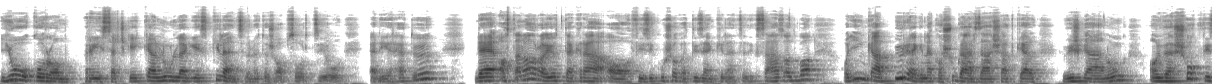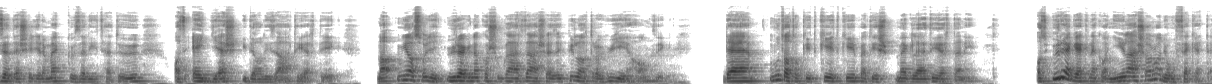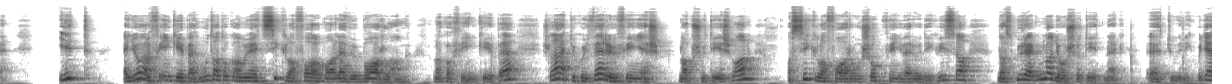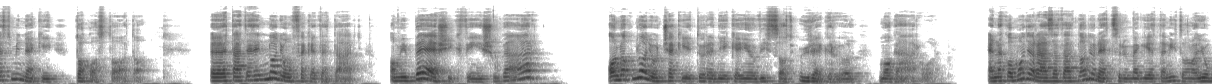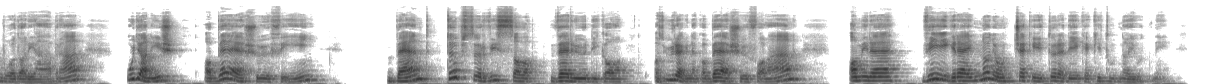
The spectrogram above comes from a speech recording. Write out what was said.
jó korom részecskékkel 0,95-ös abszorció elérhető, de aztán arra jöttek rá a fizikusok a 19. században, hogy inkább üregnek a sugárzását kell vizsgálnunk, amivel sok tizedes egyre megközelíthető az egyes idealizált érték. Na, mi az, hogy egy üregnek a sugárzása? Ez egy pillanatra hülyén hangzik. De mutatok itt két képet, és meg lehet érteni. Az üregeknek a nyílása nagyon fekete. Itt egy olyan fényképet mutatok, ami egy sziklafalban levő barlangnak a fényképe, és látjuk, hogy verőfényes napsütés van, a sziklafalról sok fény verődik vissza, de az üreg nagyon sötétnek eh, tűnik. Ugye ezt mindenki tapasztalta. Tehát ez egy nagyon fekete tárgy. Ami beesik fénysugár, annak nagyon csekély töredéke jön vissza az üregről magáról. Ennek a magyarázatát nagyon egyszerű megérteni, itt van a jobb oldali ábrán, ugyanis a belső fény bent többször visszaverődik a, az üregnek a belső falán, amire végre egy nagyon csekély töredéke ki tudna jutni.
